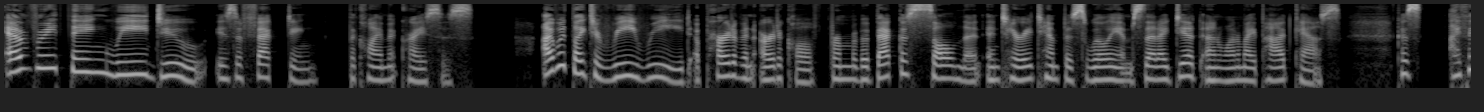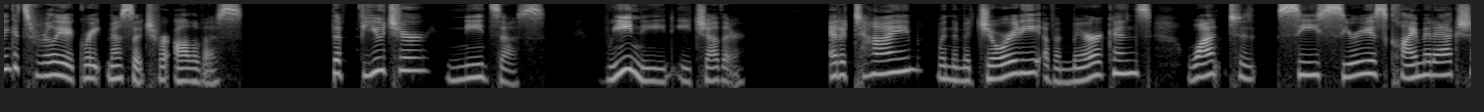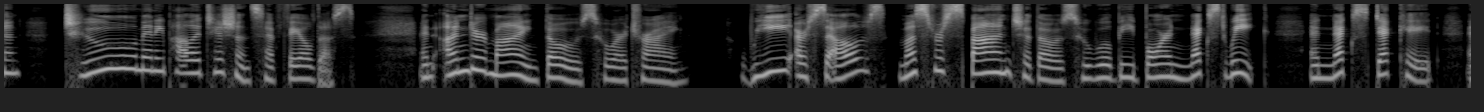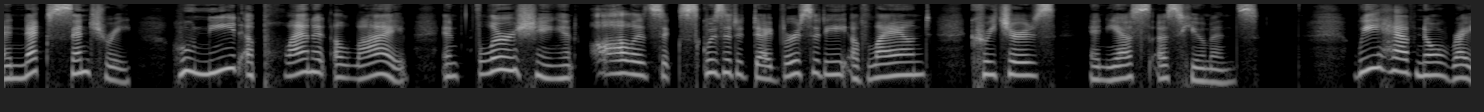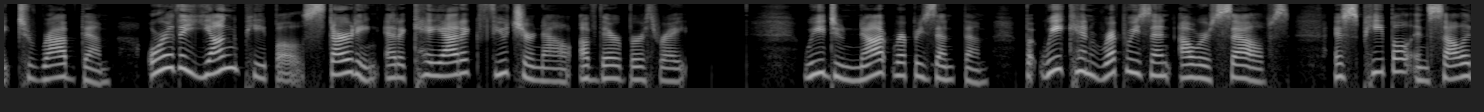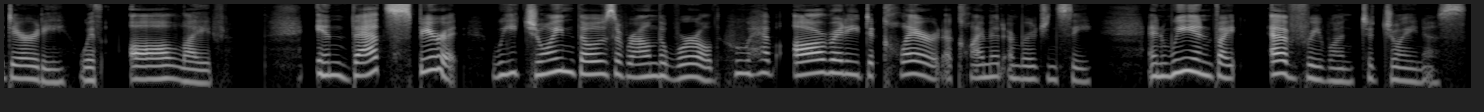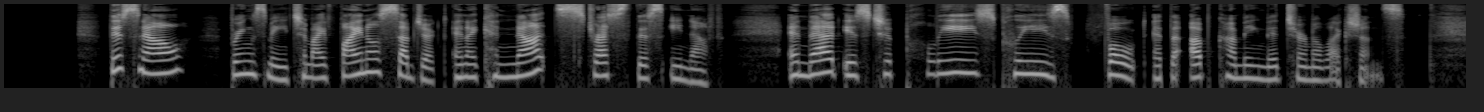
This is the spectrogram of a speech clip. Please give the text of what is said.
Everything we do is affecting the climate crisis. I would like to reread a part of an article from Rebecca Solnit and Terry Tempest Williams that I did on one of my podcasts, because I think it's really a great message for all of us. The future needs us. We need each other. At a time when the majority of Americans want to see serious climate action, too many politicians have failed us and undermined those who are trying. We ourselves must respond to those who will be born next week and next decade and next century who need a planet alive and flourishing in all its exquisite diversity of land, creatures, and yes, us humans. We have no right to rob them or the young people starting at a chaotic future now of their birthright. We do not represent them, but we can represent ourselves as people in solidarity with all life. In that spirit, we join those around the world who have already declared a climate emergency, and we invite everyone to join us. This now brings me to my final subject, and I cannot stress this enough, and that is to please, please vote at the upcoming midterm elections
